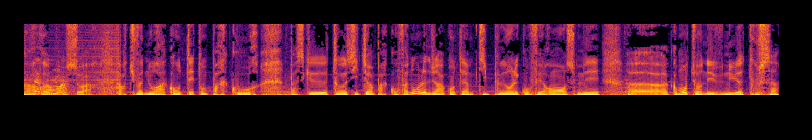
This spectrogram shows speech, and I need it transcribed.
Bonsoir, bonsoir. Alors tu vas nous raconter ton parcours parce que toi aussi tu as un parcours. Enfin nous on l'a déjà raconté un petit peu dans les conférences, mais euh, comment tu en es venu à tout ça?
